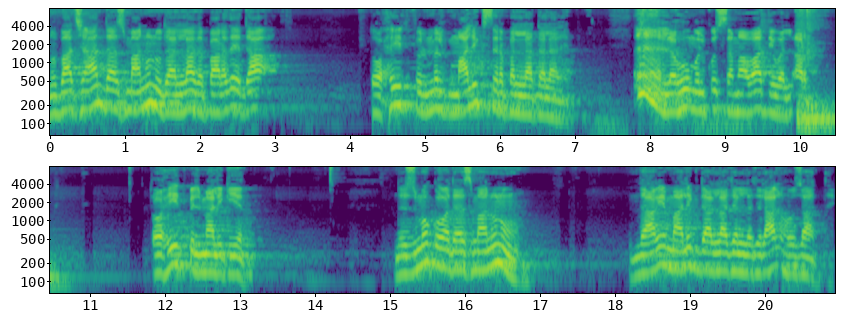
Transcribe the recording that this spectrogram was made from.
نو بادشاہان د اسمانونو د الله د پاره ده دا توحید فی الملک مالک صرف الله تعالی دی له ملک السماوات والارض توحید فی المالکیت د زمکو د اسمانونو داغه مالک د الله جل جلاله ذات دی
